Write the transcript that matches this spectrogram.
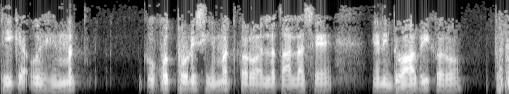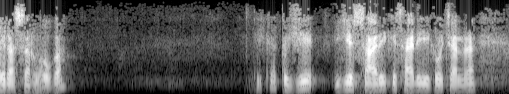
ٹھیک ہے ہمت، خود تھوڑی سی ہمت کرو، اللہ تعالیٰ سے یعنی دعا بھی کرو، تو پھر اثر ہوگا۔ ٹھیک ہے، تو یہ یہ ساری کی ساری یہ چل رہا ہے۔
